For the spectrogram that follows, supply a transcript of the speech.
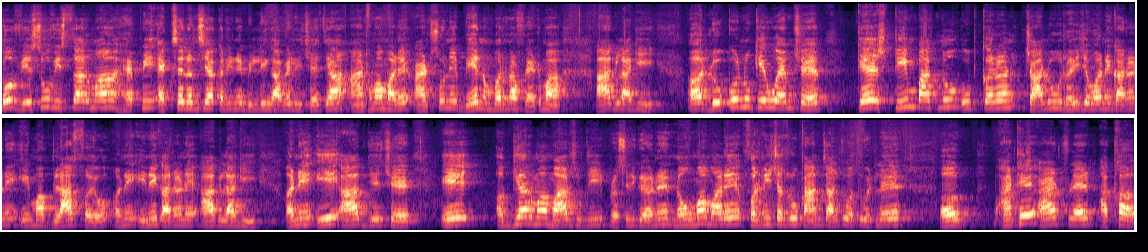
તો વેસુ વિસ્તારમાં હેપી એક્સેલન્સિયા કરીને બિલ્ડિંગ આવેલી છે. ત્યાં આઠમા માળે આઠસો ને બે નંબરના ફ્લેટમાં આગ લાગી. લોકોનું કેવું એમ છે કે સ્ટીમ બાથનું ઉપકરણ ચાલુ રહી જવાને કારણે એમાં બ્લાસ્ટ થયો અને એને કારણે આગ લાગી. અને એ આગ જે છે એ અગિયારમાં માળ સુધી પ્રસરી ગયો અને નવમા માળે ફર્નિચરનું કામ ચાલતું હતું એટલે આઠે આઠ ફ્લેટ આખા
